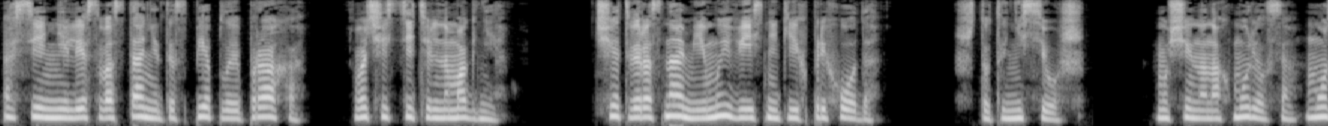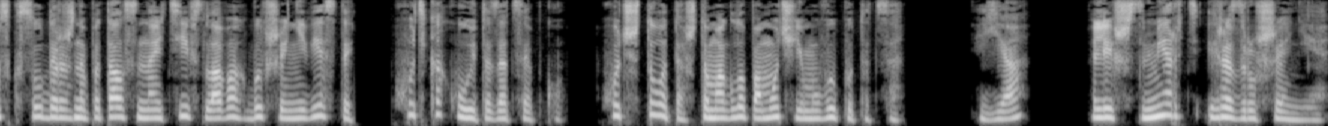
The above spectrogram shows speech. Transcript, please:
Осенний лес восстанет из пепла и праха в очистительном огне. Четверо с нами, и мы вестники их прихода. Что ты несешь? Мужчина нахмурился, мозг судорожно пытался найти в словах бывшей невесты хоть какую-то зацепку, хоть что-то, что могло помочь ему выпутаться. Я? Лишь смерть и разрушение.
